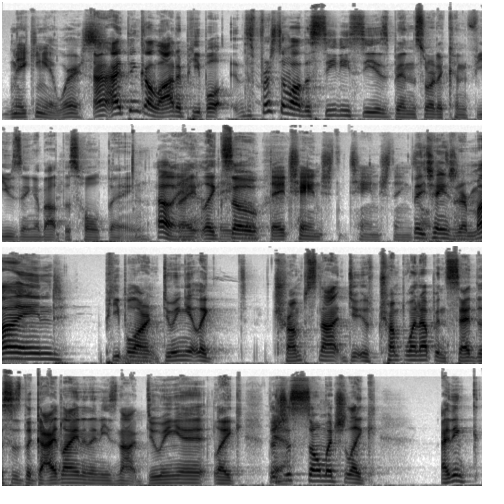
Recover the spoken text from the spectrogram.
making it worse. I I think a lot of people. First of all, the CDC has been sort of confusing about this whole thing. oh right. yeah, Like they so, they changed changed things. they all the changed their mind. People mm-hmm. aren't doing it. Like Trump's not do. If Trump went up and said this is the guideline, and then he's not doing it. Like there's Yeah. just so much. Like I think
